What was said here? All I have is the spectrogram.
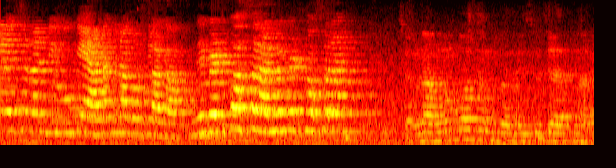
చేస్తారండి ఊకే నేను పెట్టుకొస్తాను అన్నం చిన్న అన్నం కోసం చేస్తున్నారు.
